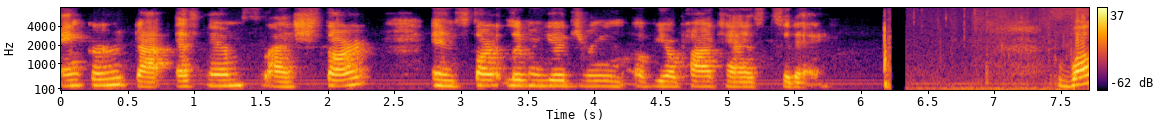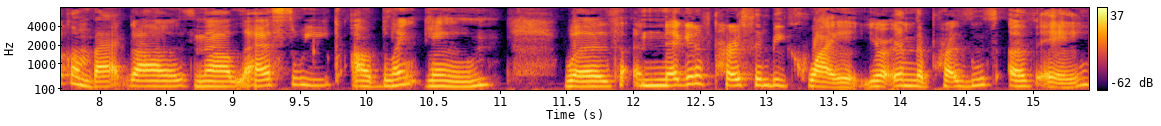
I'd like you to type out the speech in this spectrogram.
anchor.fm slash start and start living your dream of your podcast today. Welcome back, guys. Now, last week, our blank game was a negative person be quiet. You're in the presence of a.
